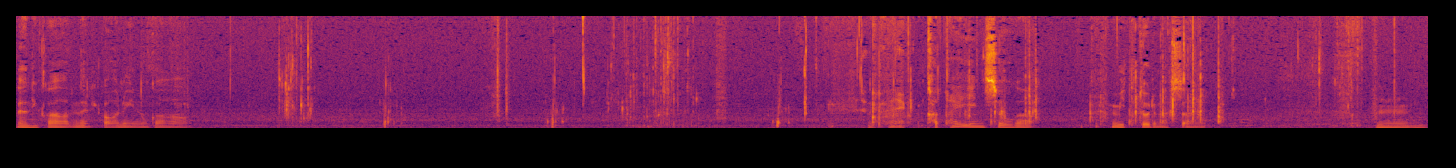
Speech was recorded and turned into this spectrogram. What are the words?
う何か何か悪いのか硬い印象が見て取れましたね。うん。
